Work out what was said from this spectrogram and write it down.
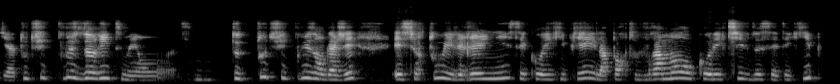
Il y a tout de suite plus de rythme et on, tout de suite plus engagé. Et surtout, il réunit ses coéquipiers, il apporte vraiment au collectif de cette équipe.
